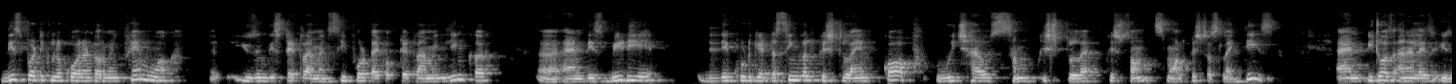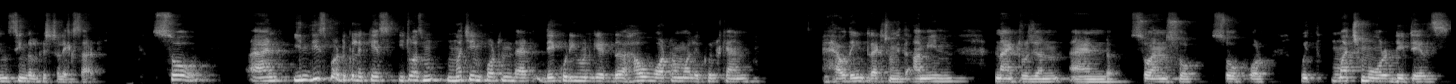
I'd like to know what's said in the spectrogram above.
this particular covalent organic framework using this tetramine C4 type of tetramine linker uh, and this BDA they could get the single crystalline COF which has some crystal, some small crystals like this and it was analyzed using single crystal XRD. So and in this particular case it was much important that they could even get the how water molecule can have the interaction with amine, nitrogen and so on and so, so forth with much more details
